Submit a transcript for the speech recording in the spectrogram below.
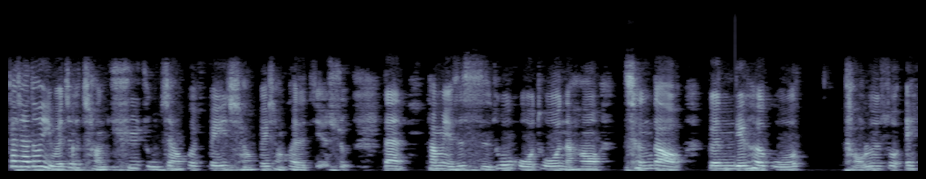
大家都以为这个场驱逐战会非常非常快的结束，但他们也是死拖活拖，然后撑到跟联合国讨论说，哎，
